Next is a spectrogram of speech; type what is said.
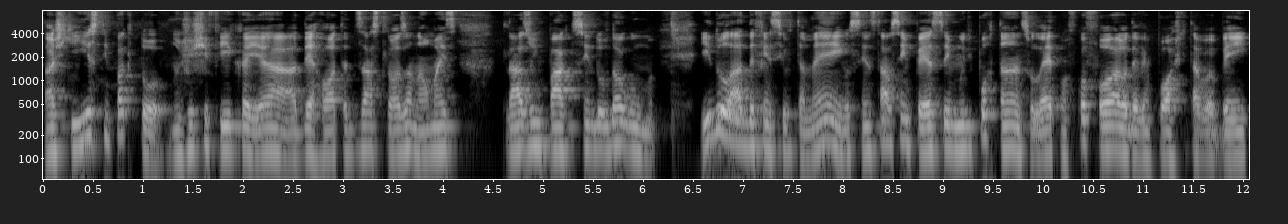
Acho que isso impactou. Não justifica aí a, a derrota desastrosa, não, mas traz um impacto sem dúvida alguma. E do lado defensivo também, o Saints estava sem peças muito importantes. O Letman ficou fora, o Davenport, que estava bem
